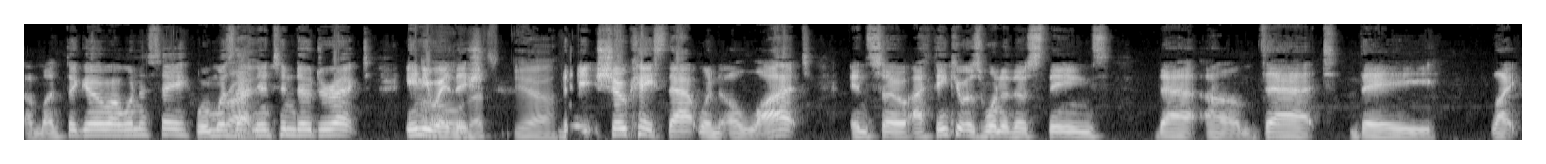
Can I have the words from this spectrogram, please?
a month ago. I want to say when was that Nintendo Direct? Anyway, Oh, they yeah. they showcased that one a lot, and so I think it was one of those things that um, that they like.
